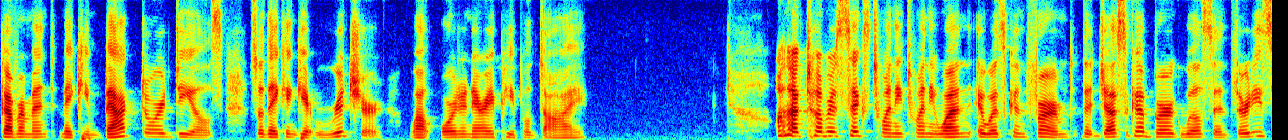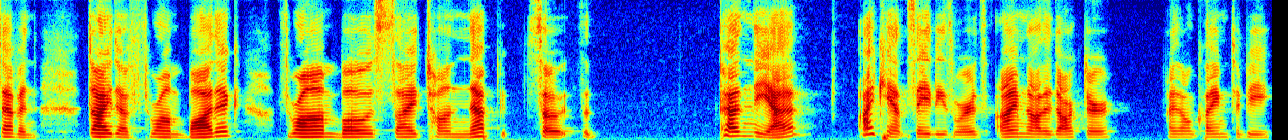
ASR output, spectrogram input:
government making backdoor deals so they can get richer while ordinary people die. On October 6, 2021, it was confirmed that Jessica Berg Wilson, 37, died of thrombotic thrombocytopenia. I can't say these words. I'm not a doctor. I don't claim to be.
